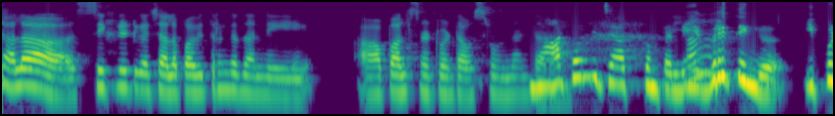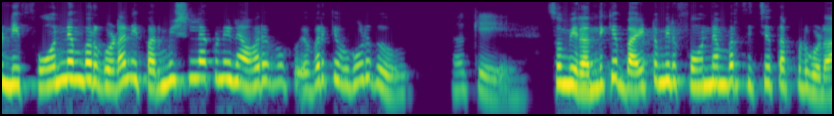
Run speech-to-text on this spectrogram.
చాలా సీక్రెట్గా చాలా పవిత్రంగా దాన్ని ఆపాల్సినటువంటి అవసరం ఉందంటారా? నాట్ ఓన్లీ జాతకం తల్లి. ఎవ్రీథింగ్. ఇప్పుడు నీ ఫోన్ నెంబర్ కూడా నీ పర్మిషన్ లేకుండా నేను ఎవరు ఎవరికి ఇవ్వకూడదు. ఓకే. సో మీరు అందుకే బయట మీరు ఫోన్ నెంబర్స్ ఇచ్చేటప్పుడు కూడా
